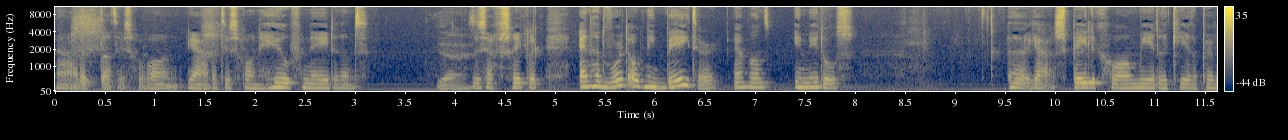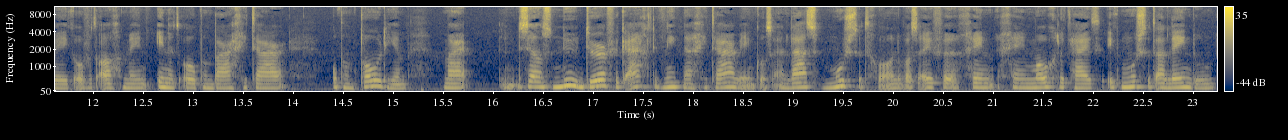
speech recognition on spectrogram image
Nou, dat, dat, is gewoon, ja, dat is gewoon heel vernederend. Ja. Het is echt verschrikkelijk. En het wordt ook niet beter, hè, want inmiddels eh, ja, speel ik gewoon meerdere keren per week over het algemeen in het openbaar gitaar op een podium. Maar zelfs nu durf ik eigenlijk niet naar gitaarwinkels. En laatst moest het gewoon. Er was even geen, geen mogelijkheid. Ik moest het alleen doen.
